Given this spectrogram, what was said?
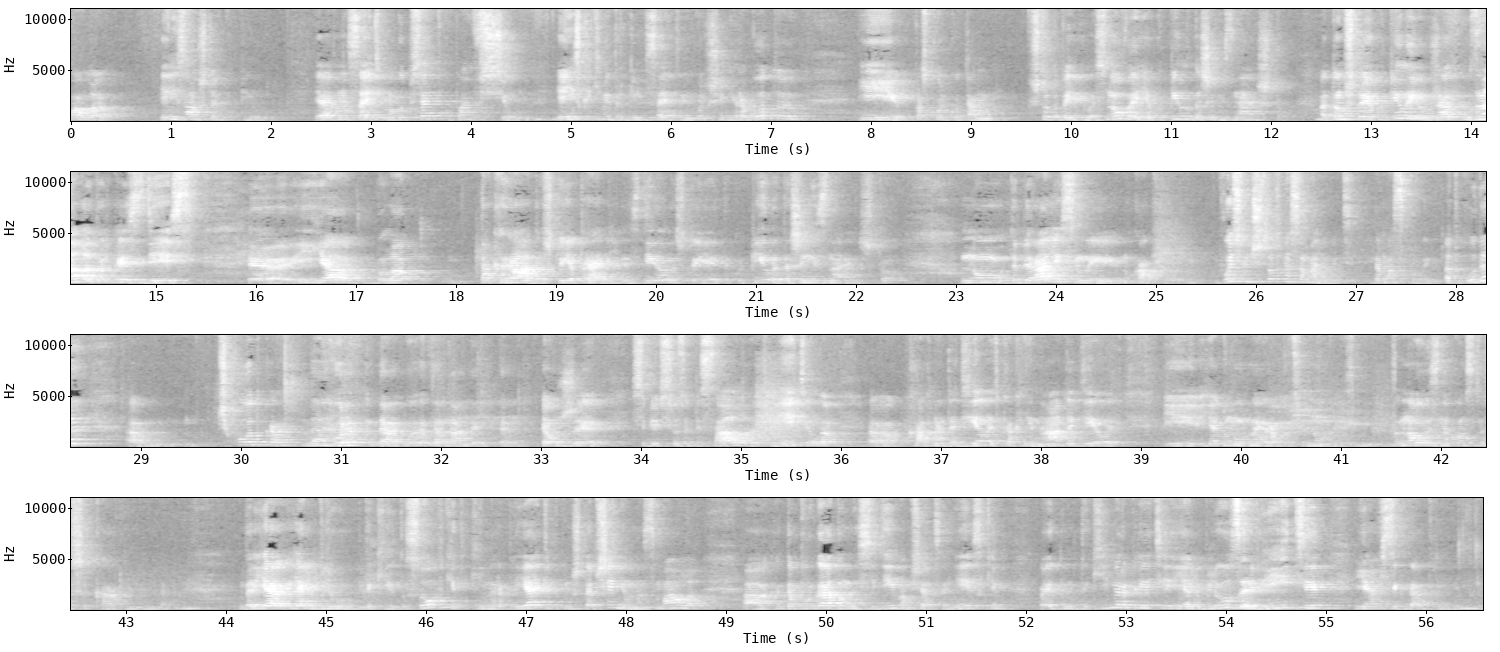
Пала, я не знала, что я купила. Я на сайте могу писать, покупаю все. Я ни с какими другими сайтами больше не работаю. И поскольку там что-то появилось новое, я купила, даже не знаю что. О том, что я купила, я уже узнала только здесь. Э, и я была так рада, что я правильно сделала, что я это купила, даже не знаю что. Но добирались мы, ну как, 8 часов на самолете до Москвы. Откуда? Чукотка, да. город, да, город Анадырь, да. Я уже себе все записала, отметила, э, как надо делать, как не надо делать. И я думаю, в моей работе много изменений. Новые знакомства шикарные, да. Да, я, я люблю такие тусовки, такие мероприятия, потому что общения у нас мало. А, когда пурга, дома сидим, общаться не с кем. Поэтому такие мероприятия я люблю, зовите, я всегда приеду.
